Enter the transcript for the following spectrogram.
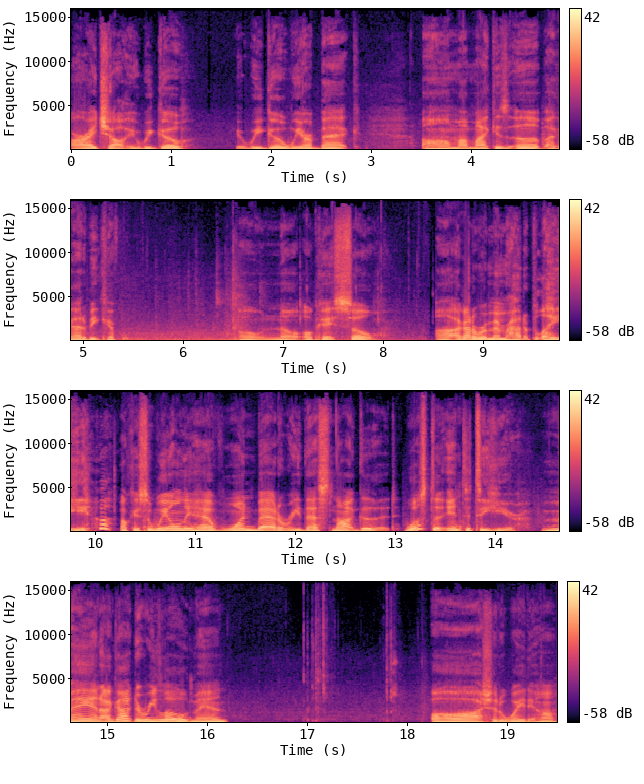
All right, y'all. Here we go. Here we go. We are back. Oh, my mic is up. I gotta be careful. Oh no. Okay, so uh, I gotta remember how to play. okay, so we only have one battery. That's not good. What's the entity here? Man, I got to reload, man. Oh, I should have waited, huh?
